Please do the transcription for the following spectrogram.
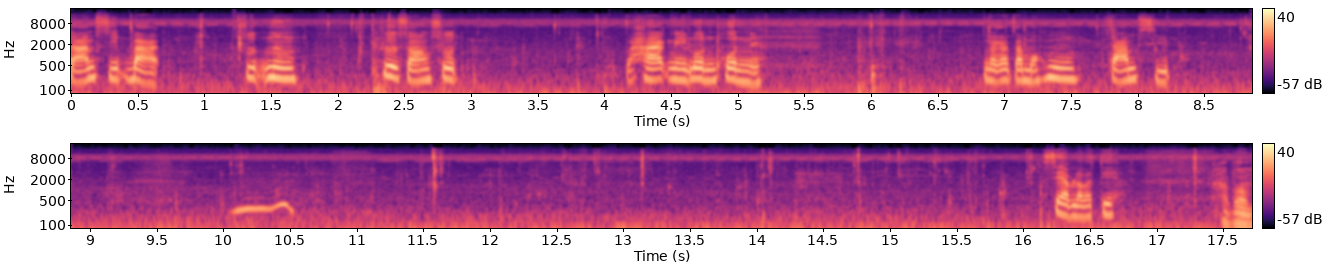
สามสิบบาท สุดหนึ่งคือสองสุดพักนี่ล้นทนเนี่ย แล้วก็จะมาหุงสามสิบเสียบแล้วปะเตี้ย ครับผม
